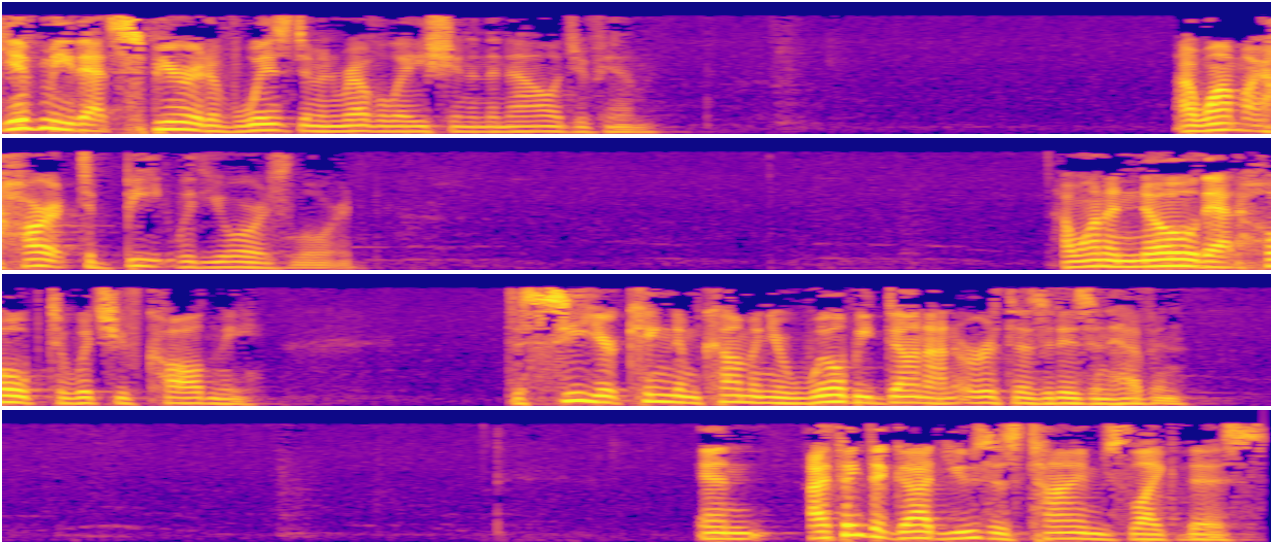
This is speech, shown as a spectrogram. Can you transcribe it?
Give me that spirit of wisdom and revelation and the knowledge of Him. I want my heart to beat with yours, Lord. I want to know that hope to which you've called me. To see your kingdom come and your will be done on earth as it is in heaven. And I think that God uses times like this,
